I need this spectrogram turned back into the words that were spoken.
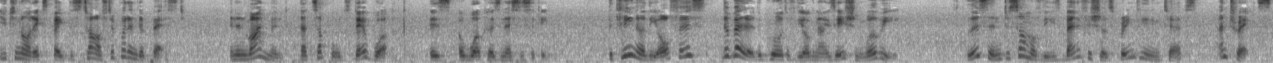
you cannot expect the staff to put in their best. An environment that supports their work is a worker's necessity. The cleaner the office, the better the growth of the organization will be. Listen to some of these beneficial spring cleaning tips and tricks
